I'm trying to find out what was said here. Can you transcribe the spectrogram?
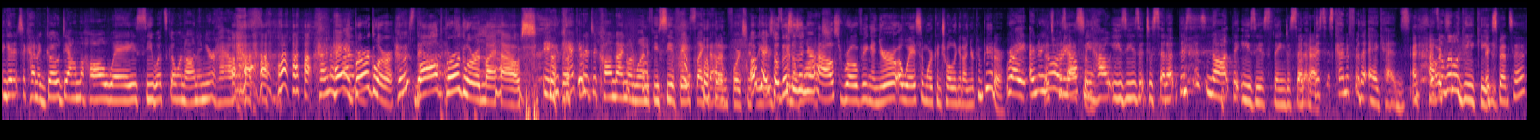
and get it to kind of go down the hallway, see what's going on in your house. kind of Hey, fun. burglar! Who's that? Bald burglar in my house. You can't get it to call 911 if you see a face like that, unfortunately. Okay, You're so this is in your house, roving, and you're away somewhere controlling it on your computer. Right. I know you That's always pretty ask me how easy is it to set up. This is not the easiest thing to set Okay. up. This is kind of for the eggheads. And It's how a little geeky. Expensive?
